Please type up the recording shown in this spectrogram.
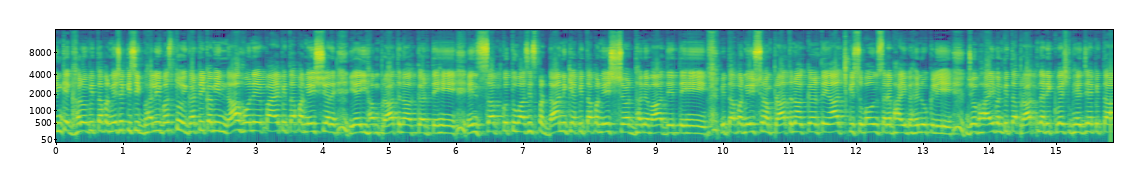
इनके घरों, पिता परमेश्वर, किसी भली वस्तु घटी कमी ना होने पाए, पिता परमेश्वर। यही हम प्रार्थना करते हैं। इन सबको तू आशीष प्रदान किया, पिता परमेश्वर, धन्यवाद देते हैं। पिता परमेश्वर, हम प्रार्थना करते हैं आज की सुबह उन सारे भाई बहनों के लिए। जो भाई बहन पिता प्रार्थना रिक्वेस्ट भेजे हैं पिता,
